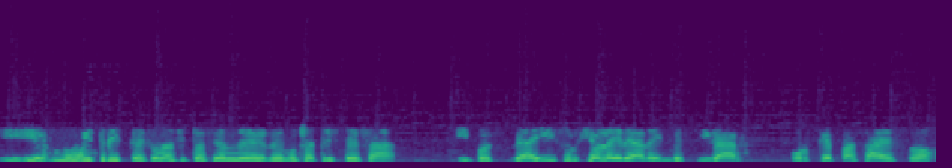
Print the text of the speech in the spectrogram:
y, es muy triste, es una situación de, de mucha tristeza y pues de ahí surgió la idea de investigar por qué pasa eso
